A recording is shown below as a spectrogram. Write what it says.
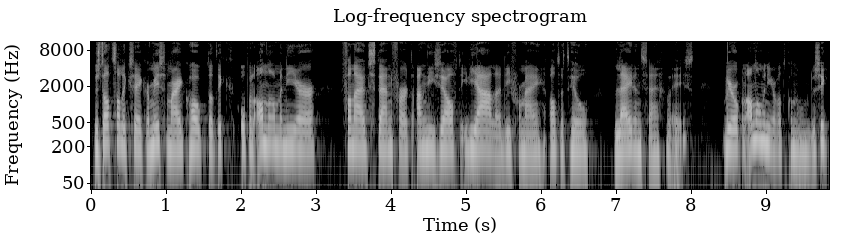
Dus dat zal ik zeker missen. Maar ik hoop dat ik op een andere manier vanuit Stanford aan diezelfde idealen, die voor mij altijd heel leidend zijn geweest, weer op een andere manier wat kan doen. Dus ik,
